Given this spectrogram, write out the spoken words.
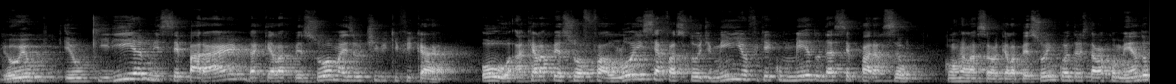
Eu, eu, eu queria me separar daquela pessoa, mas eu tive que ficar. Ou aquela pessoa falou e se afastou de mim e eu fiquei com medo da separação com relação àquela pessoa enquanto eu estava comendo.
